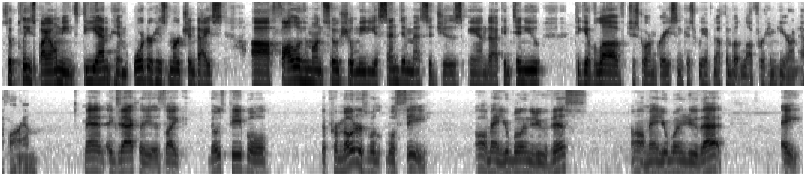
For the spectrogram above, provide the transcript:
So please, by all means, DM him, order his merchandise, uh, follow him on social media, send him messages, and uh, continue to give love to Storm Grayson because we have nothing but love for him here on FRM. Man, exactly. It's like those people, the promoters will, will see, oh man, you're willing to do this. Oh man, you're willing to do that. Hey,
